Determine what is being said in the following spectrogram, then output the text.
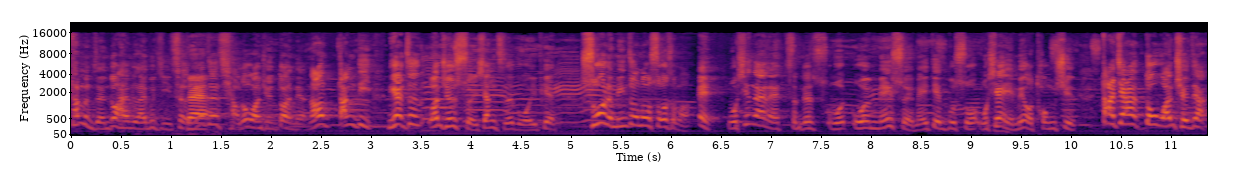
他们人都还来不及撤，连这个桥都完全断掉。然后当地你看，这完全水乡泽国一片，所有的民众都说什么？哎、欸，我现在呢，整个我我没水没电不说，我现在也没有通讯，大家都完全这样。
